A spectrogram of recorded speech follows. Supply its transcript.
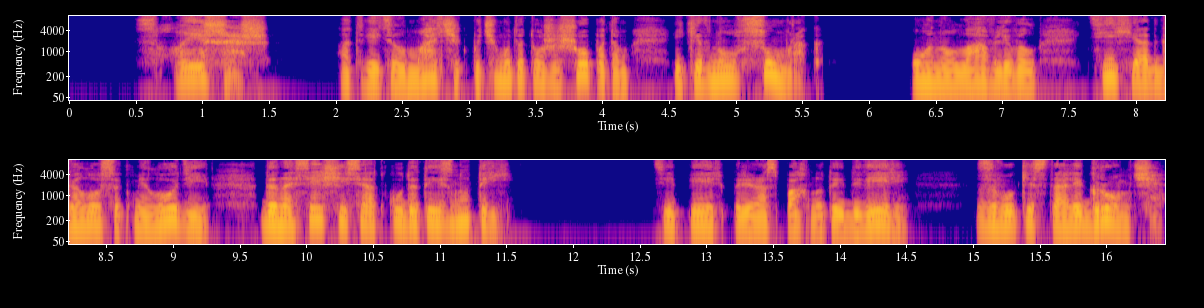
— Слышишь? — ответил мальчик почему-то тоже шепотом и кивнул в сумрак. Он улавливал тихий отголосок мелодии, доносящийся откуда-то изнутри. Теперь при распахнутой двери звуки стали громче.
